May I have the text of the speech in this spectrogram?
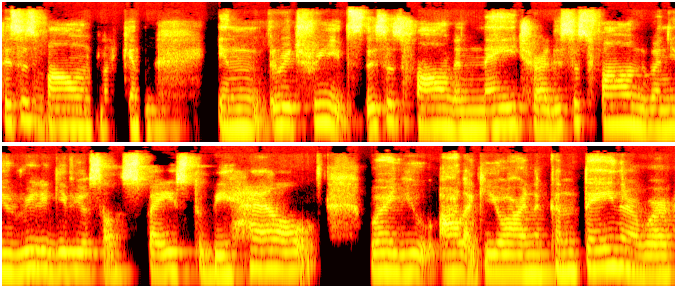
this is found mm-hmm. like in in retreats. This is found in nature. This is found when you really give yourself space to be held where you are like you are in a container where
